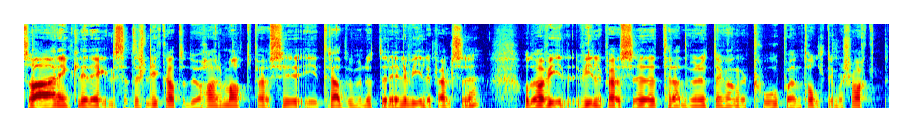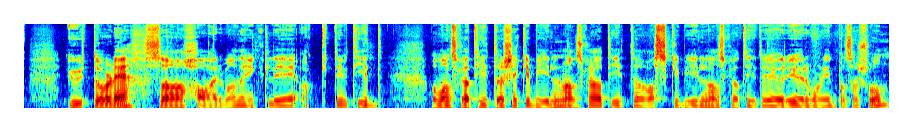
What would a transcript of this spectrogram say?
så er egentlig regelsettet slik at du har matpause i 30 minutter, eller hvilepause. Og du har hvilepause 30 minutter ganger to på en tolvtimersvakt. Utover det så har man egentlig aktiv tid. Og man skal ha tid til å sjekke bilen, man skal ha tid til å vaske bilen, man skal ha tid til å gjøre gjøremål inne på stasjonen.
